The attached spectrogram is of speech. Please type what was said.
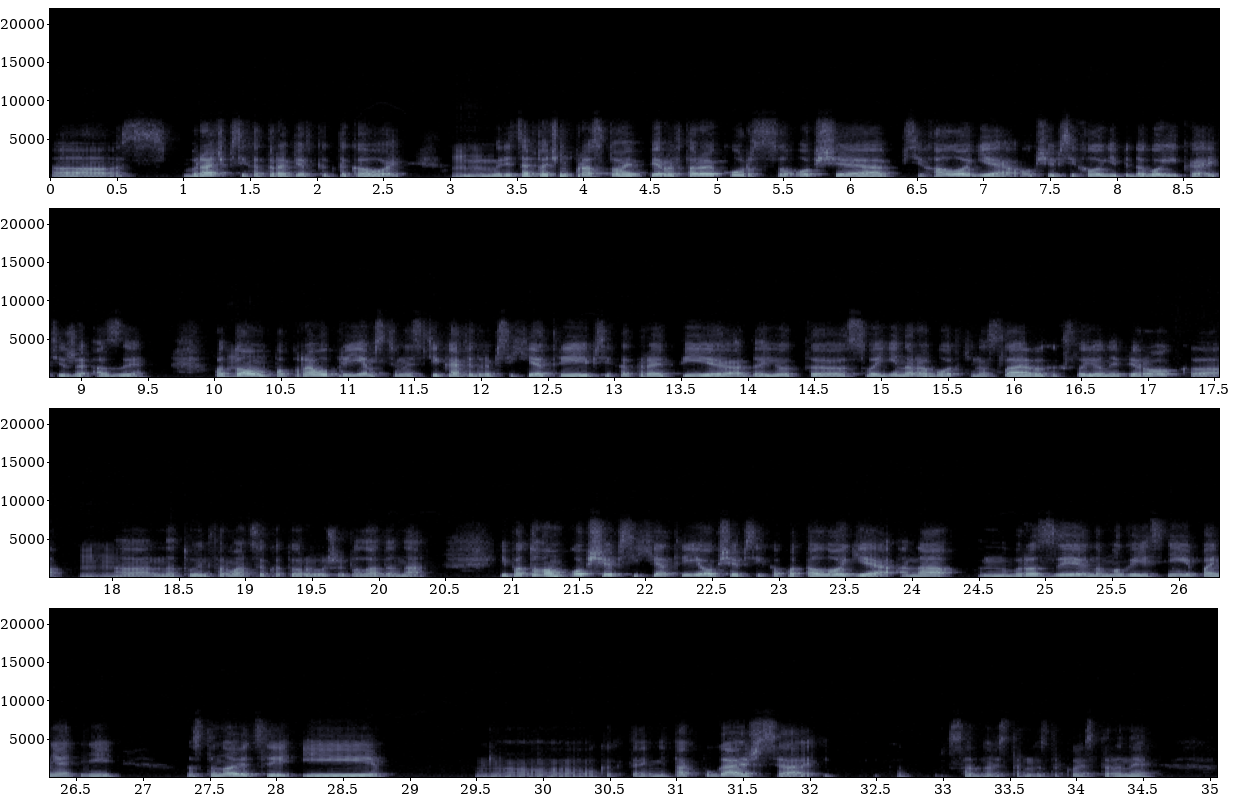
э, врач-психотерапевт как таковой. Mm-hmm. Рецепт очень простой. Первый, второй курс общая психология, общая психология педагогика, эти же АЗы. Потом mm-hmm. по правопреемственности кафедра психиатрии и психотерапии дает э, свои наработки, наслаивая как слоеный пирог mm-hmm. э, на ту информацию, которая уже была дана. И потом общая психиатрия, общая психопатология, она в разы намного яснее, понятней становится, и э, как-то не так пугаешься, и с одной стороны, с другой стороны,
